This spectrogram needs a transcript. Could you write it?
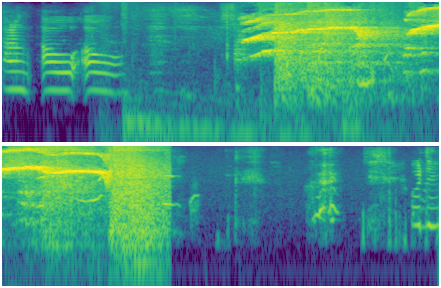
เอาเอาเอาโอ้จริง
